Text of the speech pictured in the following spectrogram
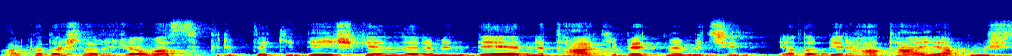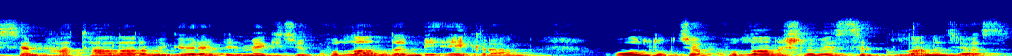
arkadaşlar JavaScript'teki değişkenlerimin değerini takip etmem için ya da bir hata yapmış isem hatalarımı görebilmek için kullandığım bir ekran. Oldukça kullanışlı ve sık kullanacağız.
